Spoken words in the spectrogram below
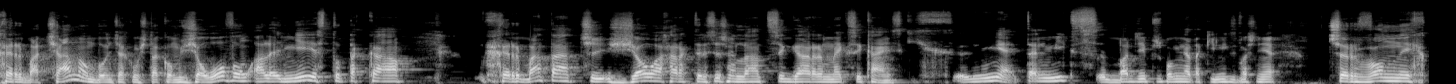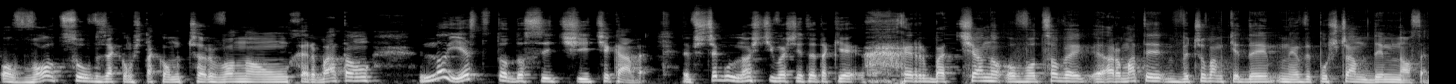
owocowo-herbacianą, bądź jakąś taką ziołową, ale nie jest to taka herbata czy zioła charakterystyczne dla cygar meksykańskich. Nie, ten miks bardziej przypomina taki miks właśnie czerwonych owoców z jakąś taką czerwoną herbatą. No jest to dosyć ciekawe. W szczególności właśnie te takie herbaciano-owocowe aromaty wyczuwam, kiedy wypuszczam dym nosem.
